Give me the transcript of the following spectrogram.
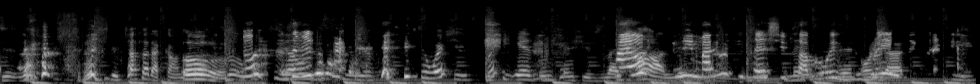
she's, she's a chartered accountant. Oh. so, No, the has reason this serious- so when she when she hears internships, she's like, My own- ah, I mean, my let's own learn, internships let's have always learn been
